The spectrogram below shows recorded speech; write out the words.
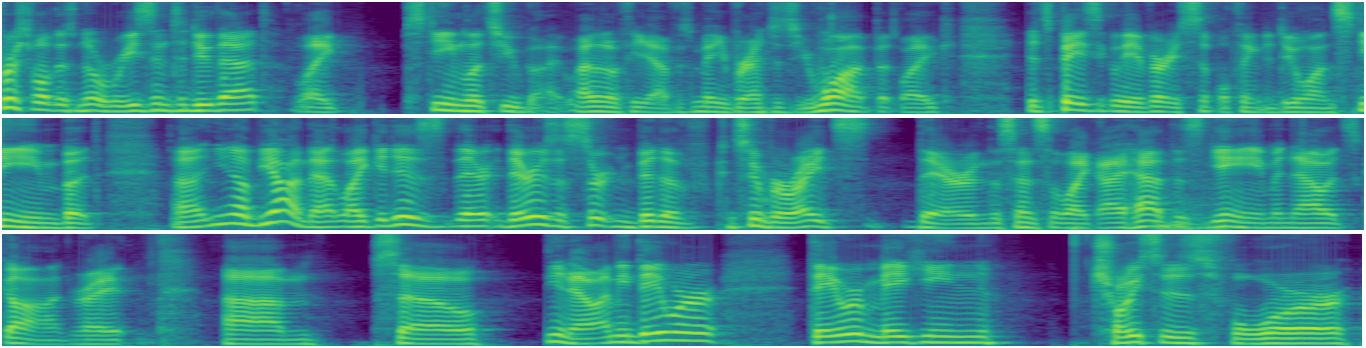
first of all there's no reason to do that. Like Steam lets you I don't know if you have as many branches as you want, but like it's basically a very simple thing to do on Steam, but uh, you know, beyond that, like it is there there is a certain bit of consumer rights there in the sense that like I had this game and now it's gone, right? Um so you know, I mean, they were they were making choices for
